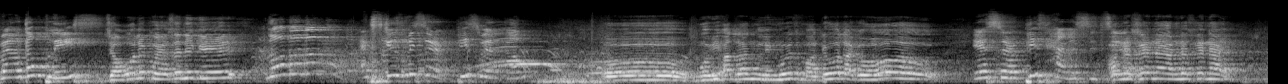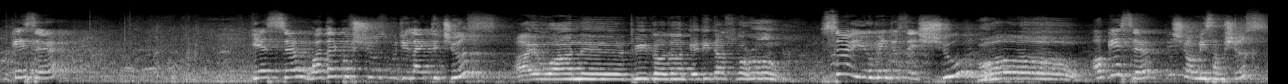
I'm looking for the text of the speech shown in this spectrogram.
Welcome, please. Jawole, ने कोई ऐसे नहीं की. No, no, no. Excuse me, sir. Please welcome. Oh, movie alang language mateo lago. Yes, sir. Please have a seat, sir. Understand, I understand, I. Okay, sir. Yes, sir. What type of shoes would you like to choose? I want uh, 3000 Adidas for room. Sir, you mean to say shoe? Oh, Okay, sir. Please show me some shoes.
